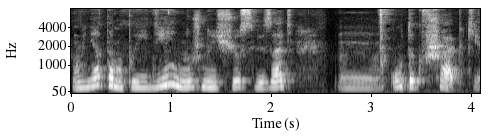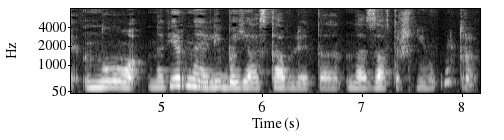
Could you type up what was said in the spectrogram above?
У меня там, по идее, нужно еще связать уток в шапке. Но, наверное, либо я оставлю это на завтрашнее утро,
